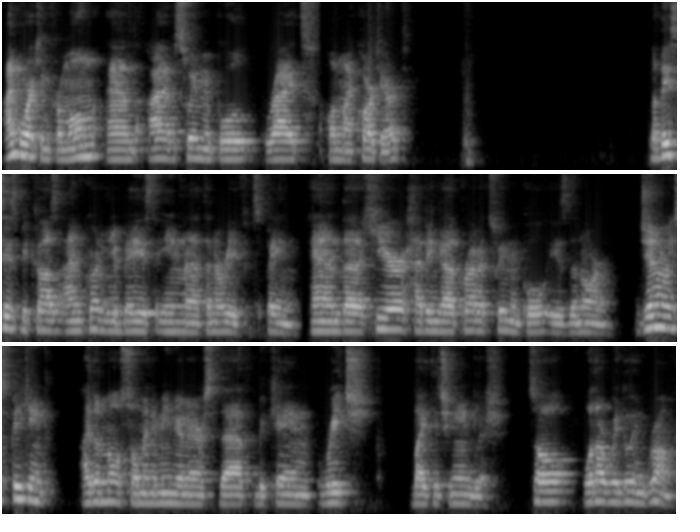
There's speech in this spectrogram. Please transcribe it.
I'm working from home and I have a swimming pool right on my courtyard. But this is because I'm currently based in uh, Tenerife, Spain, and uh, here having a private swimming pool is the norm. Generally speaking, I don't know so many millionaires that became rich by teaching English. So, what are we doing wrong?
